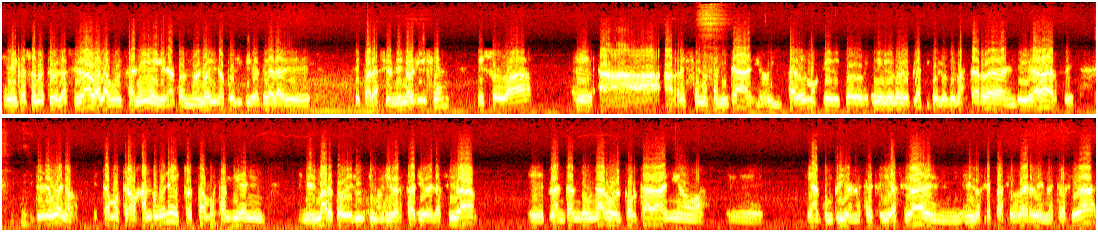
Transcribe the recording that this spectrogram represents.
en el caso nuestro de la ciudad, va a la bolsa negra, cuando no hay una política clara de separación en origen, eso va eh, a, a relleno sanitario y sabemos que todo lo que tiene que ver con el plástico es lo que más tarda en degradarse. Entonces, bueno, estamos trabajando con esto, estamos también en el marco del último aniversario de la ciudad, eh, plantando un árbol por cada año eh, que ha cumplido nuestra querida ciudad, en, los espacios verdes de nuestra ciudad.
